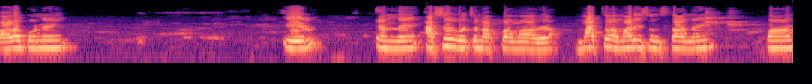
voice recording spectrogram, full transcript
બાળકોને એ એમને આશીર્વચન આપવામાં આવ્યા. માત્ર અમારી સંસ્થા નહીં, પણ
